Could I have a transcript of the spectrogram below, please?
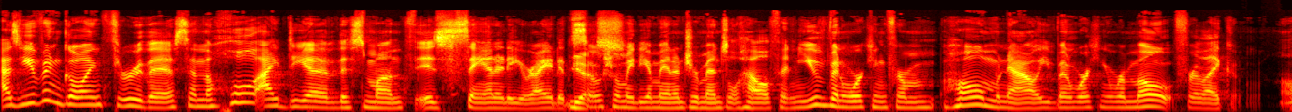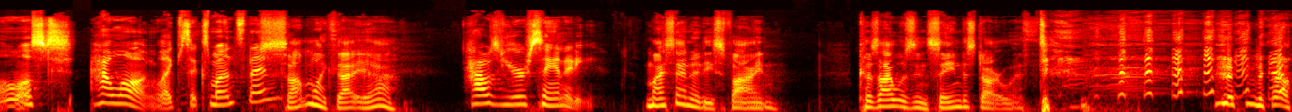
as you've been going through this, and the whole idea of this month is sanity, right? It's Yes. social media manager mental health. And you've been working from home now, you've been working remote for like almost how long? Like six months then? Something like that, yeah. How's your sanity? My sanity's fine because I was insane to start with. no,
